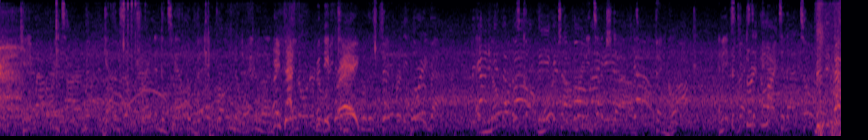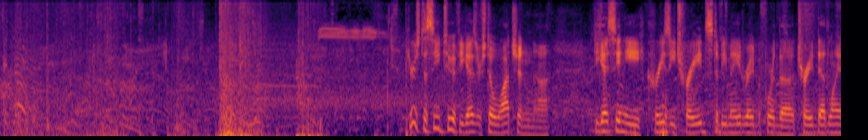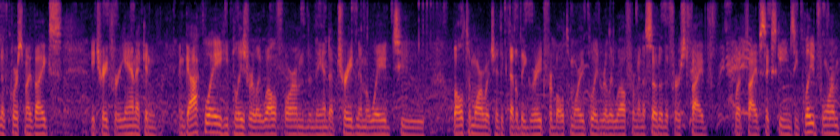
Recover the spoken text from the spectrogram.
Curious to see too if you guys are still watching. Uh, do you guys see any crazy trades to be made right before the trade deadline? Of course, my Vikes they trade for Yannick and Ngakwe. He plays really well for them. Then they end up trading him away to Baltimore, which I think that'll be great for Baltimore. He played really well for Minnesota the first five, what five, six games he played for him.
